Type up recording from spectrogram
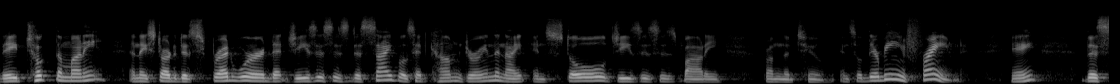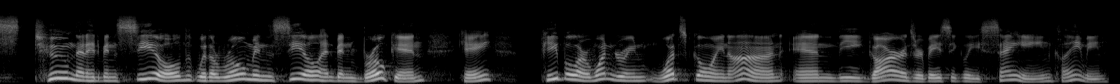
They took the money and they started to spread word that Jesus' disciples had come during the night and stole Jesus' body from the tomb. And so they're being framed. Okay? This tomb that had been sealed with a Roman seal had been broken. Okay? People are wondering what's going on, and the guards are basically saying, claiming,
